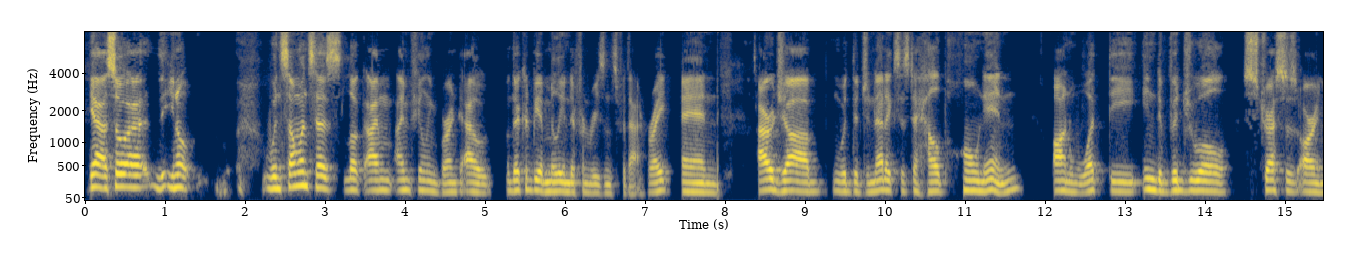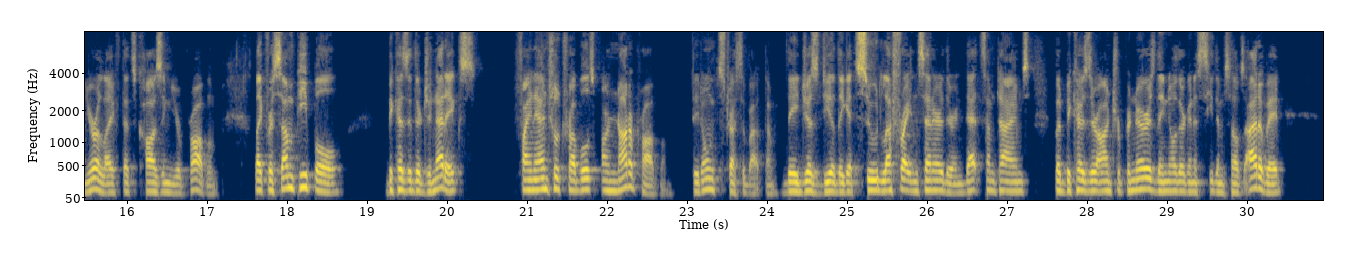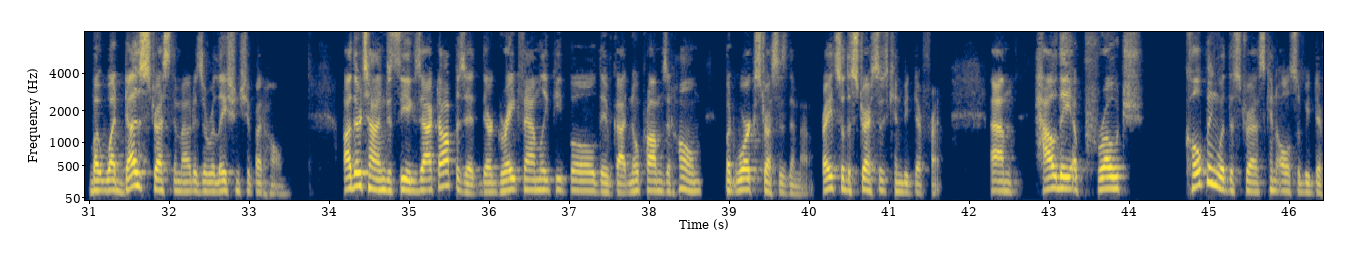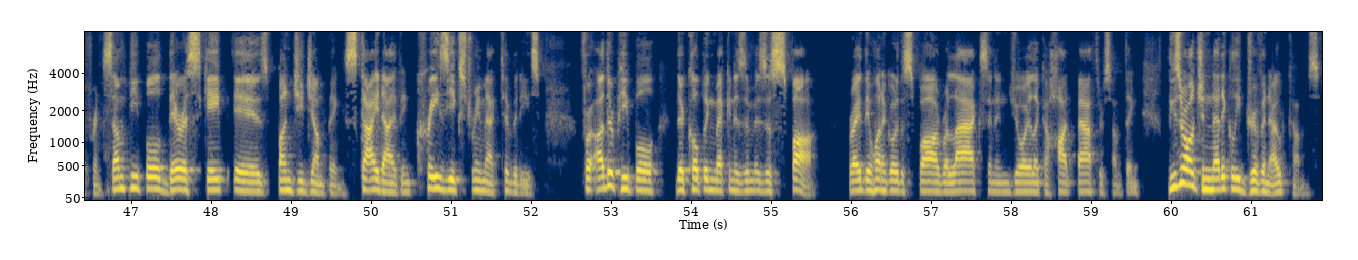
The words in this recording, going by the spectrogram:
Yeah. So, uh, you know, when someone says, "Look, I'm I'm feeling burnt out," there could be a million different reasons for that, right? And our job with the genetics is to help hone in on what the individual stresses are in your life that's causing your problem. Like for some people, because of their genetics, financial troubles are not a problem. They don't stress about them. They just deal, they get sued left, right, and center. They're in debt sometimes, but because they're entrepreneurs, they know they're going to see themselves out of it. But what does stress them out is a relationship at home. Other times, it's the exact opposite. They're great family people, they've got no problems at home, but work stresses them out, right? So the stresses can be different um, how they approach coping with the stress can also be different. Some people, their escape is bungee jumping, skydiving, crazy extreme activities. For other people, their coping mechanism is a spa, right? They want to go to the spa, relax, and enjoy like a hot bath or something. These are all genetically driven outcomes.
